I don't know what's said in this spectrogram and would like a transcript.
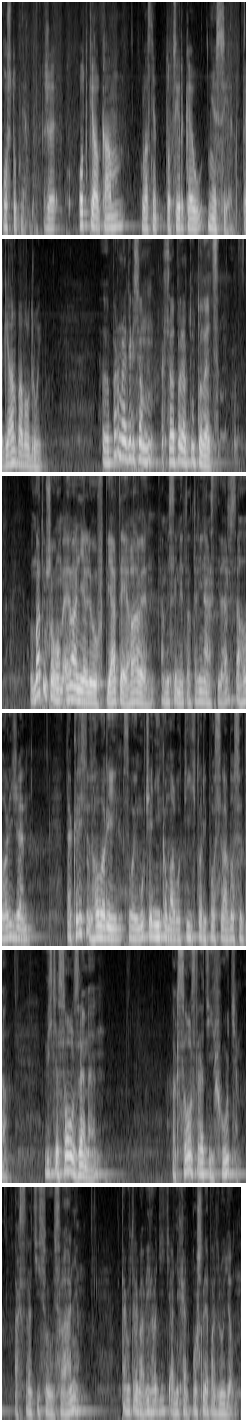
postupne, že odkiaľ kam vlastne to církev nesie. Tak Jan Pavel II. V prvom rade by som chcel povedať túto vec. V Matúšovom evaneliu v 5. hlave, a myslím je to 13. verš, sa hovorí, že tak Kristus hovorí svojim učeníkom alebo tých, ktorí posiela do sveta. Vy ste sol zeme. Ak sol stratí chuť, ak stratí svoju sláň, tak ju treba vyhodiť a nechať pošliapať ľuďom.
